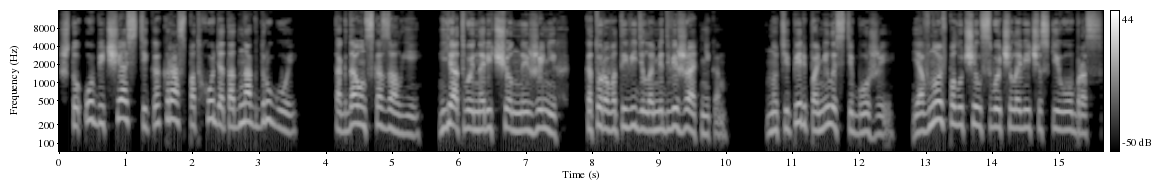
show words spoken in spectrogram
что обе части как раз подходят одна к другой. Тогда он сказал ей, «Я твой нареченный жених, которого ты видела медвежатником. Но теперь, по милости Божией, я вновь получил свой человеческий образ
